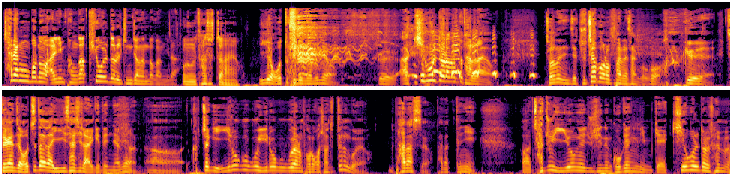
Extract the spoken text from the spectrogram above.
차량 번호 알림판과 키홀더를 증정한다고 합니다. 오늘 사셨잖아요. 이게 어떻게 됐냐면요. 그, 아, 키홀더랑은 또 달라요. 저는 이제 주차 번호판을 산 거고, 그, 제가 이제 어쩌다가 이 사실을 알게 됐냐면, 어, 갑자기 1599, 1599라는 번호가 저한테 뜨는 거예요. 받았어요. 받았더니, 어, 자주 이용해 주시는 고객님께 키홀더를 설명,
